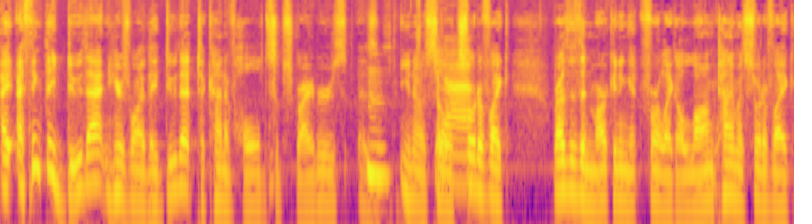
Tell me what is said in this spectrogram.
I, I think they do that, and here's why they do that to kind of hold subscribers, as hmm. you know, so it's sort of like rather than marketing it for like a long time, it's sort of like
